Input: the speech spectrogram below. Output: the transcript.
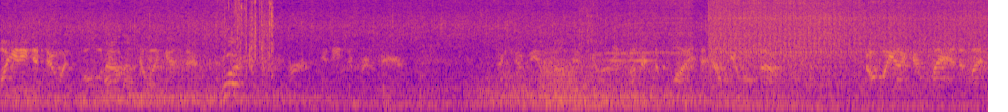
All you need to do is pull it out until I get there. What? First, you need to prepare. There should be a mountain gun and other supplies to help you hold out. No way I can land unless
